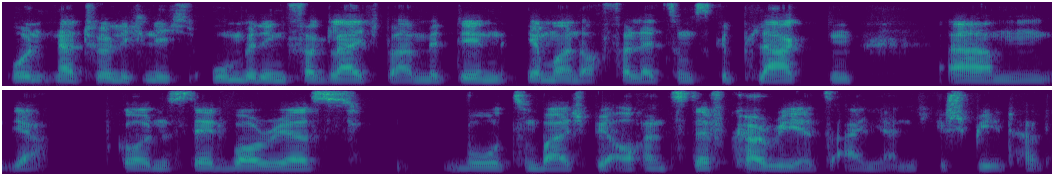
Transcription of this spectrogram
und natürlich nicht unbedingt vergleichbar mit den immer noch verletzungsgeplagten ähm, ja, Golden State Warriors, wo zum Beispiel auch ein Steph Curry jetzt ein Jahr nicht gespielt hat.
